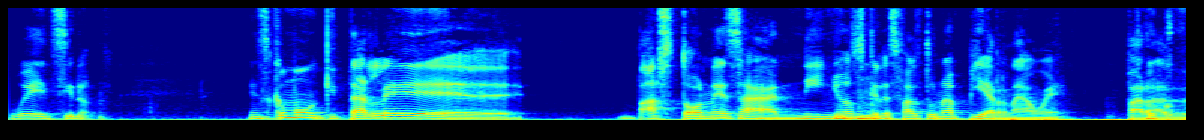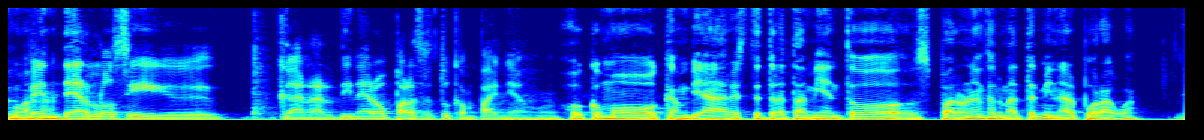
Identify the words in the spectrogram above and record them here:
Güey, si no... Es como quitarle bastones a niños que les falta una pierna, güey. Para como- venderlos y eh, ganar dinero para hacer tu campaña, güey. O como cambiar este tratamientos para una enfermedad terminal por agua.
